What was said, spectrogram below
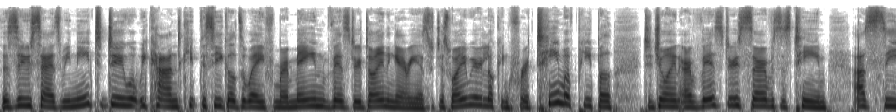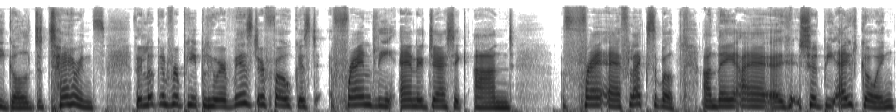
The zoo says we need to do what we can to keep the seagulls away from our main visitor dining areas, which is why we're looking for a team of people to join our visitor services team as seagull deterrents. They're looking for people who are visitor focused, friendly, energetic, and fre- uh, flexible and they uh, should be outgoing.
